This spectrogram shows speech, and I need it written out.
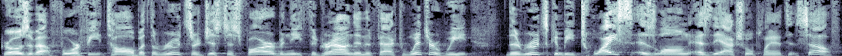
grows about four feet tall, but the roots are just as far beneath the ground. And in fact, winter wheat, the roots can be twice as long as the actual plant itself.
